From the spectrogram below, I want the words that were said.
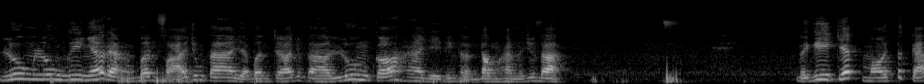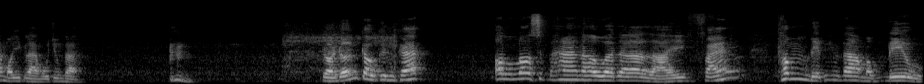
luôn luôn ghi nhớ rằng bên phải chúng ta và bên trái chúng ta luôn có hai vị thiên thần đồng hành với chúng ta để ghi chép mọi tất cả mọi việc làm của chúng ta rồi đến câu kinh khác Allah subhanahu wa ta'ala lại phán thông điệp với chúng ta một điều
